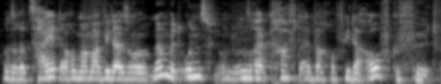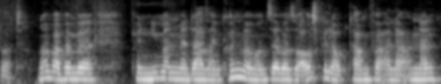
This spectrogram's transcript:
unsere Zeit auch immer mal wieder so ne, mit uns und unserer Kraft einfach auch wieder aufgefüllt wird. Ne? Weil wenn wir für niemanden mehr da sein können, wenn wir uns selber so ausgelaugt haben für alle anderen,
